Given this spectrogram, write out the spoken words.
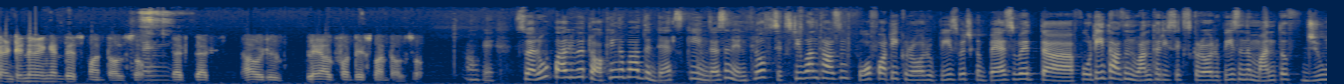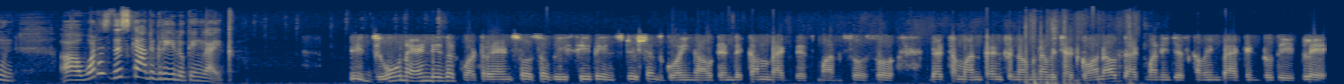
continuing in this month also. That that's how it will play out for this month also. Okay. Swarup, while we were talking about the debt scheme, there's an inflow of 61,440 crore rupees, which compares with uh, 14,136 crore rupees in the month of June. Uh, what is this category looking like? The June end is a quarter end, so so we see the institutions going out and they come back this month. So so that's a month end phenomena which had gone out. That money just coming back into the play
